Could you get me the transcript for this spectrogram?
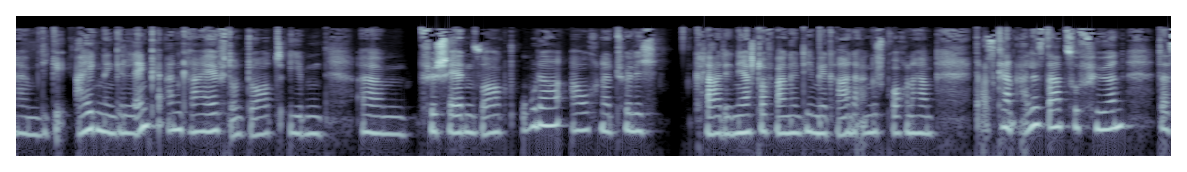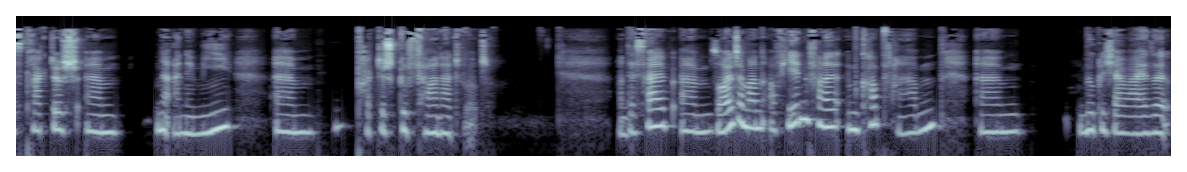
ähm, die eigenen Gelenke angreift und dort eben ähm, für Schäden sorgt oder auch natürlich klar den Nährstoffmangel, den wir gerade angesprochen haben, das kann alles dazu führen, dass praktisch ähm, eine Anämie ähm, praktisch gefördert wird. Und deshalb ähm, sollte man auf jeden Fall im Kopf haben, ähm, möglicherweise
